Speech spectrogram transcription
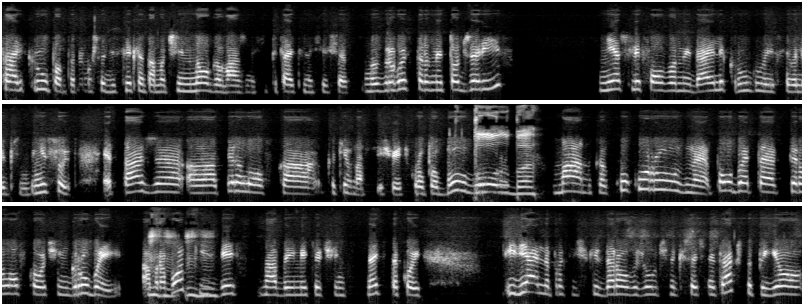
царь-крупам, потому что действительно там очень много важных и питательных веществ. Но с другой стороны, тот же рис, не шлифованный, да, или круглый, если вы любите, не суть. Это та же э, перловка, какие у нас еще есть крупы, булгур, полба. манка, кукурузная. Полба это перловка очень грубой обработки. Uh-huh, uh-huh. Здесь надо иметь очень, знаете, такой идеально практически здоровый желудочно-кишечный тракт, чтобы ее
